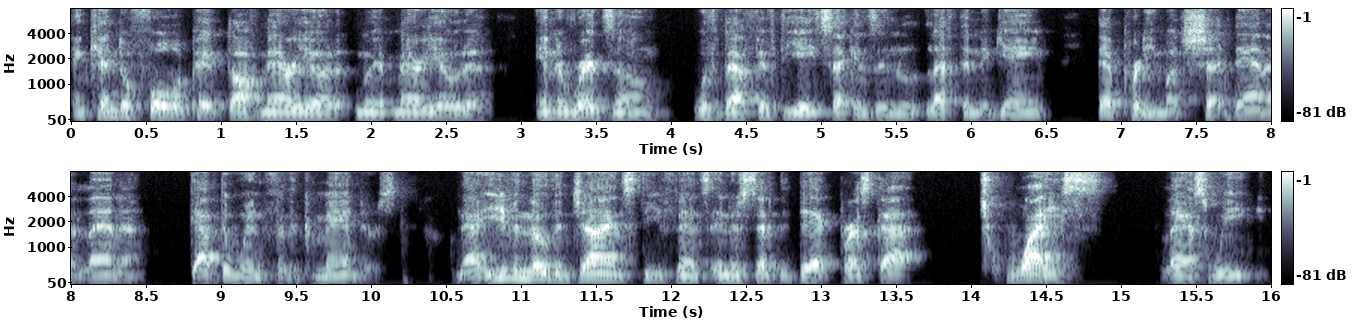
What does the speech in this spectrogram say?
and Kendall Fuller picked off Mariota, Mariota in the red zone with about 58 seconds in, left in the game. That pretty much shut down Atlanta, got the win for the Commanders. Now, even though the Giants defense intercepted Dak Prescott twice last week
